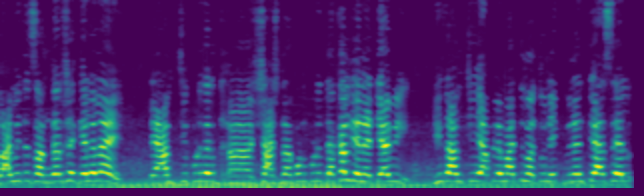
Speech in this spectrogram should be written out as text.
जो आम्ही इथे संघर्ष केलेला आहे ते आमची कुठेतरी जर शासनाकडून कुठे दखल घेण्यात यावी हीच आमची आपल्या माध्यमातून एक विनंती असेल.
